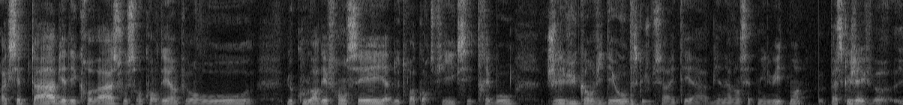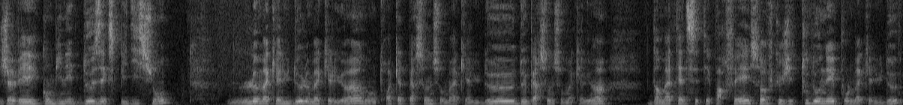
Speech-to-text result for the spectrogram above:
acceptables. Il y a des crevasses, il faut s'encorder un peu en haut. Le couloir des Français, il y a deux trois cordes fixes, c'est très beau. Je l'ai vu qu'en vidéo, parce que je me suis arrêté à bien avant 7008, moi. Parce que j'avais combiné deux expéditions, le Macalu 2, le Macalu 1, donc 3-4 personnes sur le Macalu 2, 2 personnes sur le Macalu 1. Dans ma tête, c'était parfait, sauf que j'ai tout donné pour le Macalu 2,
